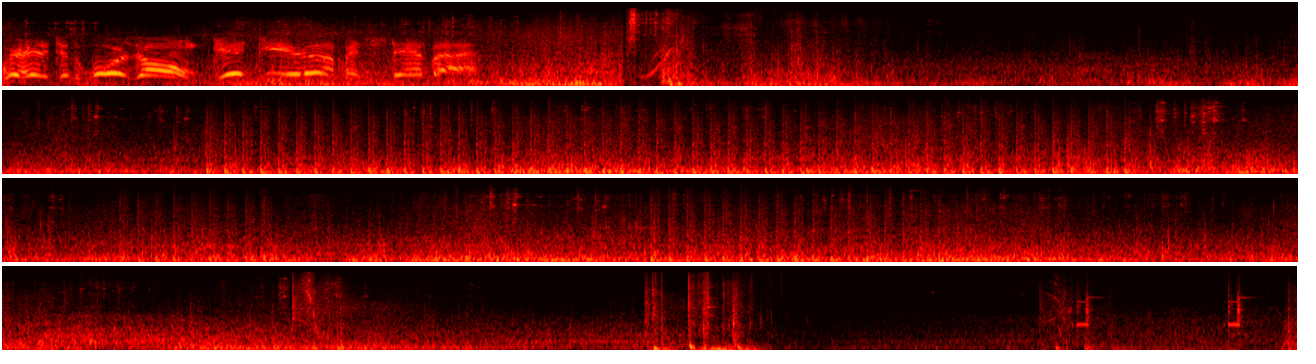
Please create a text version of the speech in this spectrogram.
deployed to the war zone. Get geared up and stand by.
